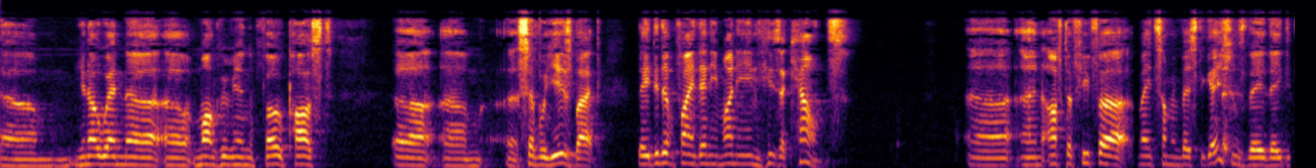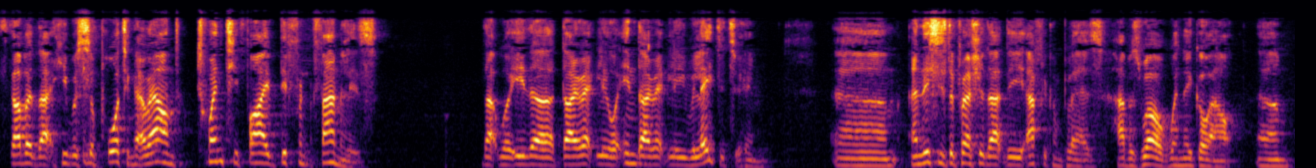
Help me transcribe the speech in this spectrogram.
Um, you know, when uh, uh, Marc-Vivien Foé passed uh, um, several years back, they didn't find any money in his accounts. Uh, and after FIFA made some investigations, they, they discovered that he was supporting around 25 different families that were either directly or indirectly related to him. Um, and this is the pressure that the African players have as well when they go out. Um,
